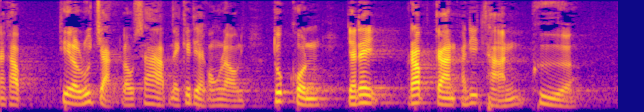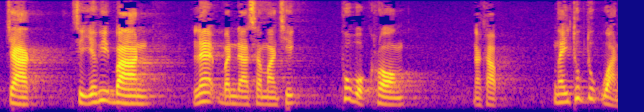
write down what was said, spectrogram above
นะครับที่เรารู้จักเราทราบในกิจจักรของเรา ทุกคนจะได้รับการอธิษฐานเผื่อ จากศิยพิบาลและบรรดาสมาชิกผู้ปกครองนะครับในทุกๆวัน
